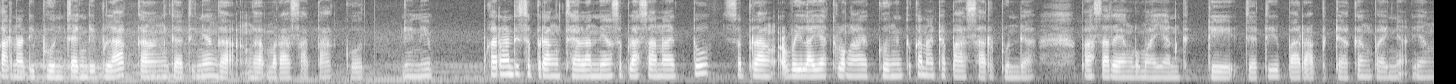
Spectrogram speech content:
karena dibonceng di belakang jadinya nggak nggak merasa takut. Ini karena di seberang jalan yang sebelah sana itu seberang wilayah Tulungagung itu kan ada pasar bunda. Pasar yang lumayan gede. Jadi para pedagang banyak yang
